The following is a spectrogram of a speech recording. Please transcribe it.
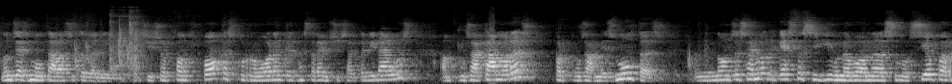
doncs és multar la ciutadania. Per si això uns poc es corroboren que gastarem 60.000 euros en posar càmeres per posar més multes. No ens sembla que aquesta sigui una bona solució per,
